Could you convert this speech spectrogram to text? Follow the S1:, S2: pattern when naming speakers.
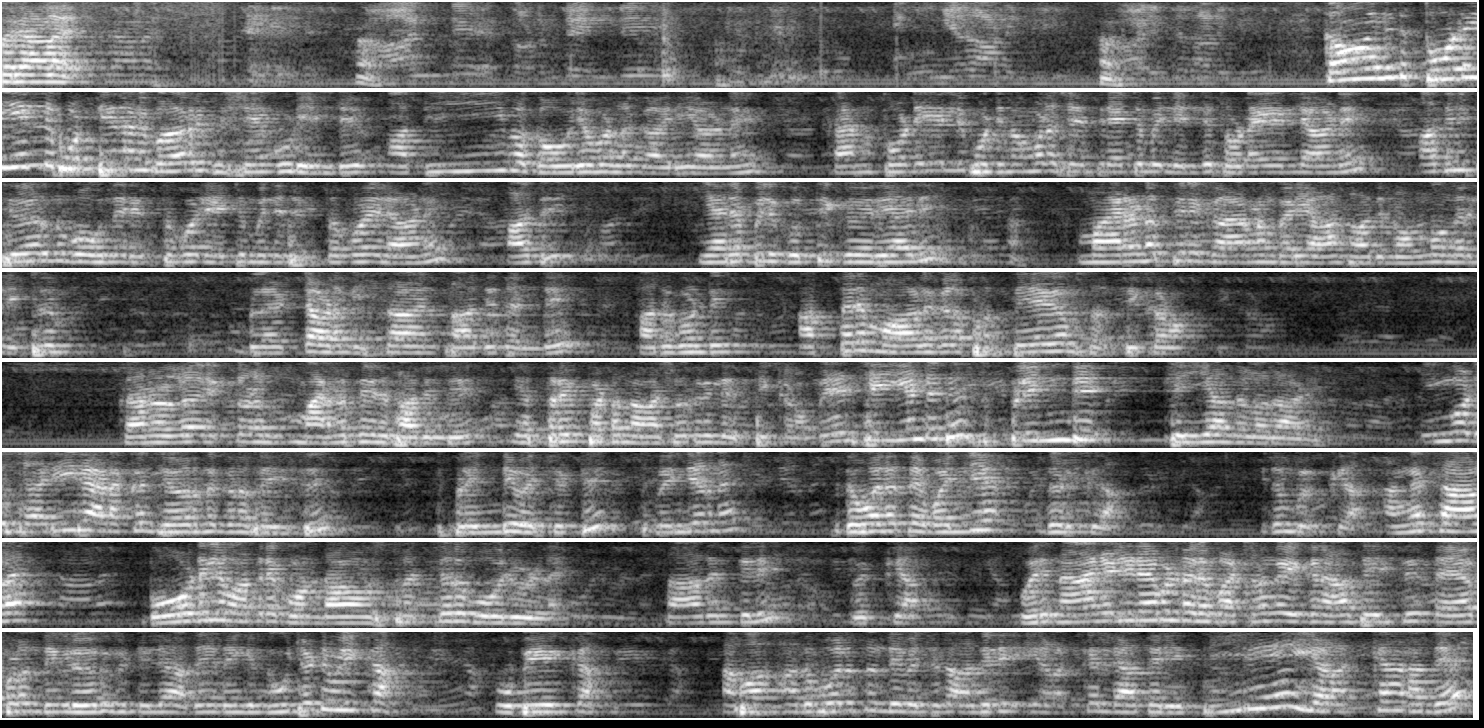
S1: ഒരാളെ.
S2: കാലിന്റെ
S1: തൊടയൽ പൊട്ടിയതാണ് വേറൊരു വിഷയം കൂടി ഉണ്ട്. അതീവ ഗൗരവമുള്ള കാര്യമാണ്. കാരണം തൊടയൽ പൊട്ടി നമ്മുടെ ശരീരത്തിൽ ഏറ്റവും വലിയ എല്ല് തൊടയല്ലാണ്. അതിന് ചേർന്ന് പോകുന്ന രക്തക്കോയിൽ ഏറ്റവും വലിയ രക്തക്കോയിലാണ് അത് ഞരമ്പിൽ കുത്തി കയറിയാൽ മരണത്തിന് കാരണം വരെ ആ സാധ്യത ഒന്നൊന്നര ലിറ്റർ ബ്ലഡ് അവിടെ മിസ്സാകാൻ സാധ്യത ഉണ്ട് അതുകൊണ്ട് അത്തരം ആളുകളെ പ്രത്യേകം ശ്രദ്ധിക്കണം. കാരണമുള്ള രക്തം മരണത്തിന് സാധ്യത എത്രയും പെട്ടെന്ന് ആശുപത്രിയിൽ എത്തിക്കണം. പിന്നെ ചെയ്യേണ്ടത് സ്പ്ലിന്റ് ചെയ്യുക എന്നുള്ളതാണ്. ഇങ്ങോട്ട് ശരീരം അടക്കം ചേർന്ന് നിൽക്കുന്ന സൈസ് സ്പ്ലിന്റ് വെച്ചിട്ട് സ്പ്ലിന്റ് പറഞ്ഞ ഇതുപോലത്തെ വലിയ ഇതെടുക്കുക ഇതും വെക്കുക. അങ്ങനത്തെ ആളെ ബോർഡിൽ മാത്രമേ കൊണ്ടാവൂ സ്ട്രെച്ചർ പോലുള്ള സാധനത്തിൽ വെക്കുക. ഒരു നാലടി ടേബിൾ ഉണ്ടല്ലോ. ഭക്ഷണം കഴിക്കണം ആ സൈസ് ടേബിൾ എന്തെങ്കിലും ഒന്നും കിട്ടില്ല. അതേതെങ്കിലും നൂറ്റെട്ട് വിളിക്കാം. ഉപയോഗിക്കാം. അപ്പൊ അതുപോലത്തെ എന്തെങ്കിലും വെച്ചിട്ട് അതിൽ ഇളക്കല്ലാത്ത രീതി തീരെ ഇളക്കാതെ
